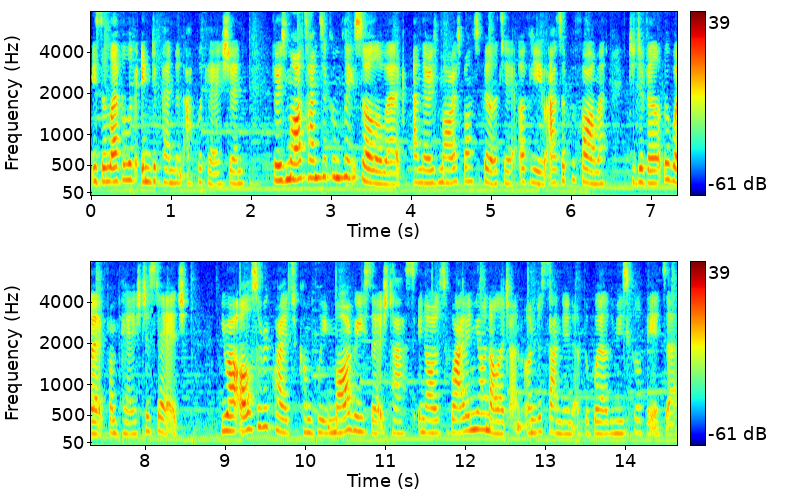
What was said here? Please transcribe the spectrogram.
is the level of independent application. There is more time to complete solo work and there is more responsibility of you as a performer to develop the work from page to stage. You are also required to complete more research tasks in order to widen your knowledge and understanding of the world of musical theatre.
